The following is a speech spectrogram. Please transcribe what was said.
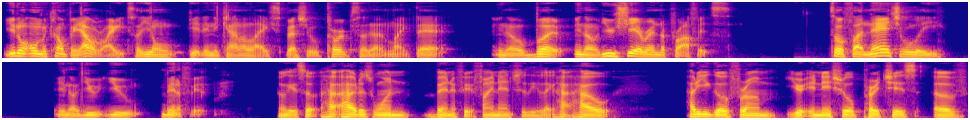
You don't own the company outright, so you don't get any kind of like special perks or nothing like that. You know, but you know, you share in the profits. So financially, you know, you you benefit. Okay, so how how does one benefit financially? Like how how how do you go from your initial purchase of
